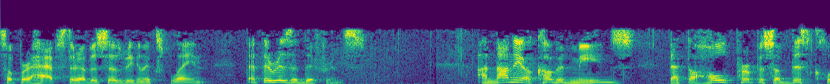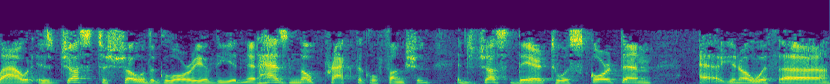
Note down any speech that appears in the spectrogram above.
So perhaps the Rebbe says we can explain that there is a difference. Anania Kavod means that the whole purpose of this cloud is just to show the glory of the Yidden. It has no practical function. It's just there to escort them, uh, you know, with uh,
